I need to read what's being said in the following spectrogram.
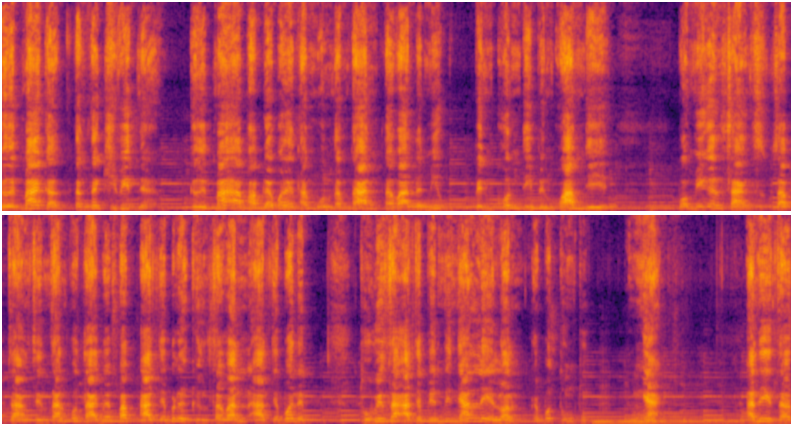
เกิดมากับตั้งแต่ชีวิตเนี่ย เกิดมาอาภัพแล้วว่าได้ทำบุญทำทานแต่ว่าแต่มีเป็นคนดีเป็นความดี พอมีเงินสั่งทรัพย์สั่งสินทรัพย์พอตายไปปั๊บอาจจะไม่ได้ขึ้นสวรรค์อาจจะไม่ได้ถูกวิสาอาจจะเป็นวิญญาณเล่ร่อนกับวัตถุทุกอย่างอันนี้ถ้า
